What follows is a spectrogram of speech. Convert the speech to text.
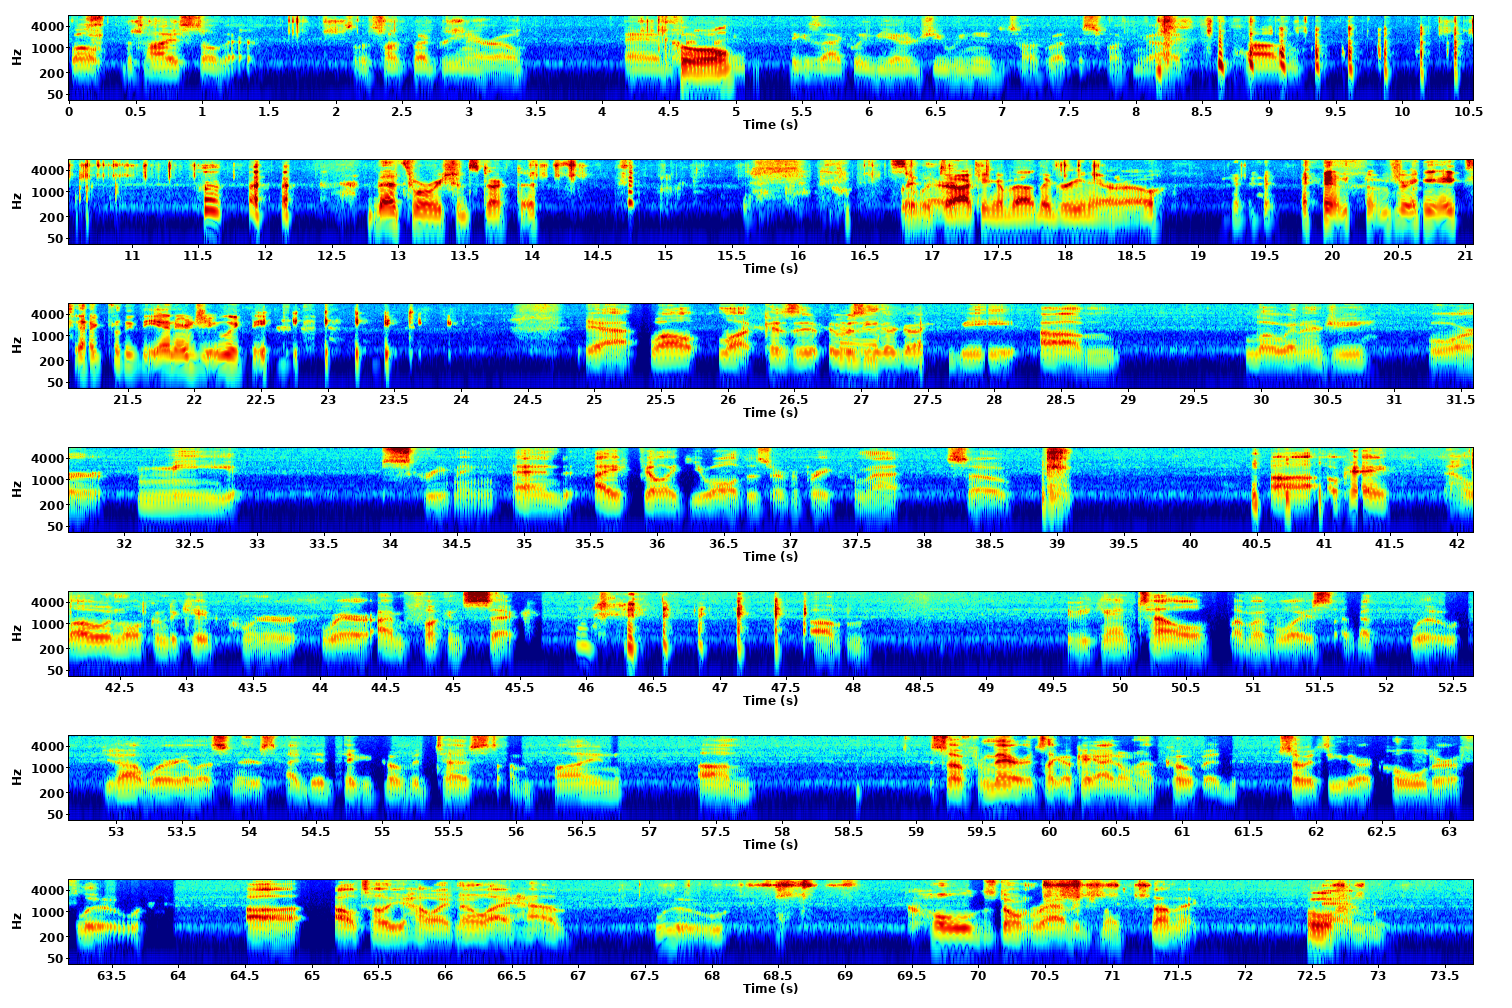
well, the tie is still there. So let's talk about Green Arrow. And Cool. exactly the energy we need to talk about this fucking guy. um, That's where we should start this. so Right we're there. talking about the Green Arrow, and I'm bringing exactly the energy we need. yeah, well, look, because it, it was Uh. either going to be um, low energy or me screaming. And I feel like you all deserve a break from that. So, uh, okay. Hello and welcome to Cape Corner, where I'm fucking sick. um, if you can't tell by my voice, I've got the flu. Do not worry, listeners. I did take a COVID test. I'm fine. Um, so from there, it's like, okay, I don't have COVID. So it's either a cold or a flu. Uh, I'll tell you how I know I have flu. Colds don't ravage my stomach Oof. and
